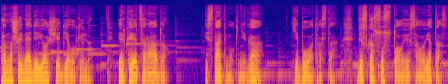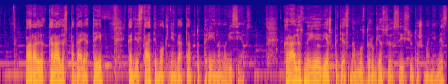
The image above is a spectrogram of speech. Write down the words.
Pranašai vedė Jošiją Dievo keliu. Ir kai atsirado įstatymo knyga, ji buvo atrasta. Viskas sustojo į savo vietas. Karalius padarė taip, kad įstatymo knyga taptų prieinama visiems. Karalius nuėjo į viešpaties namus draugė su visais judo žmonėmis,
